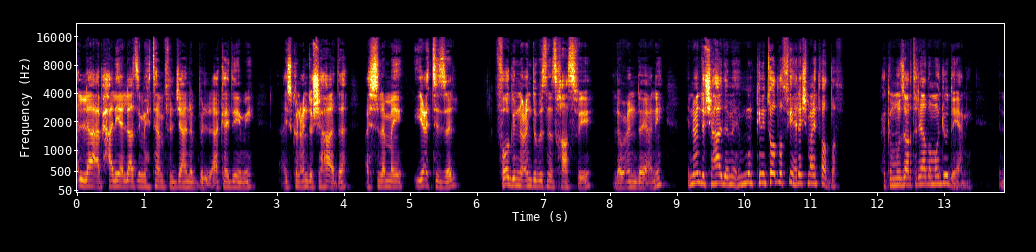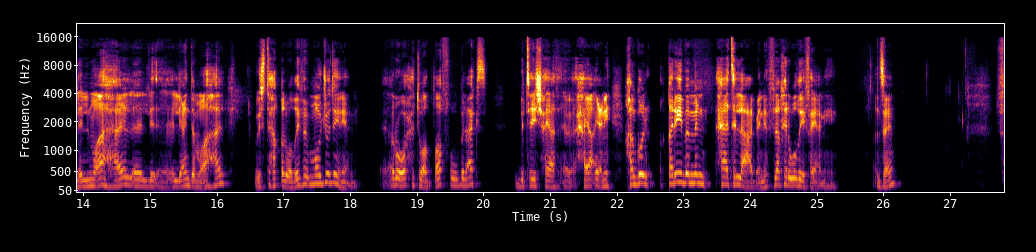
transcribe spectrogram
اللاعب حاليا لازم يهتم في الجانب الأكاديمي؟ يكون عنده شهادة. عشان لما يعتزل فوق إنه عنده بزنس خاص فيه لو عنده يعني إنه عنده شهادة ممكن يتوظف فيها. ليش ما يتوظف؟ حكم وزارة الرياضة موجودة يعني. للمؤهل اللي عنده مؤهل ويستحق الوظيفة موجودين يعني. روح توظف وبالعكس بتعيش حياة حياة يعني خلينا نقول قريبة من حياة اللاعب يعني في الأخير وظيفة يعني هي. زين؟ ف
